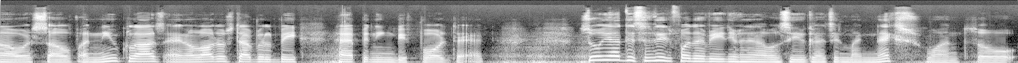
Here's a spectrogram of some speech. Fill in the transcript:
ourselves a new class and a lot of stuff will be happening before that. So yeah this is it for the video and i will see you guys in my next one. So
